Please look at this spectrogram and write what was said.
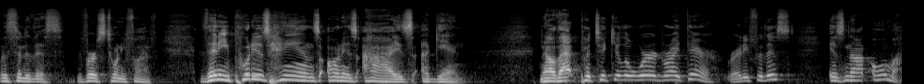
Listen to this, verse 25. Then he put his hands on his eyes again. Now, that particular word right there, ready for this, is not omma.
